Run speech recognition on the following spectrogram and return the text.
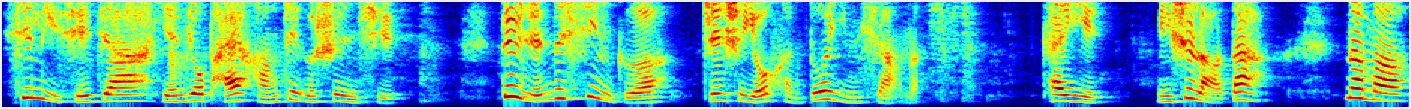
心理学家研究排行这个顺序，对人的性格真是有很多影响呢。凯伊，你是老大。”那么，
